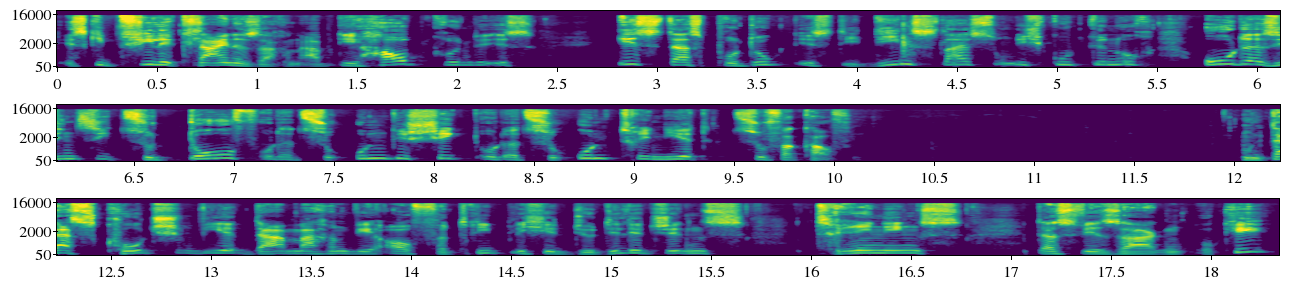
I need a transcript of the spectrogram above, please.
Es gibt viele kleine Sachen, aber die Hauptgründe ist, ist das Produkt, ist die Dienstleistung nicht gut genug oder sind sie zu doof oder zu ungeschickt oder zu untrainiert zu verkaufen? Und das coachen wir, da machen wir auch vertriebliche Due Diligence, Trainings, dass wir sagen, okay,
